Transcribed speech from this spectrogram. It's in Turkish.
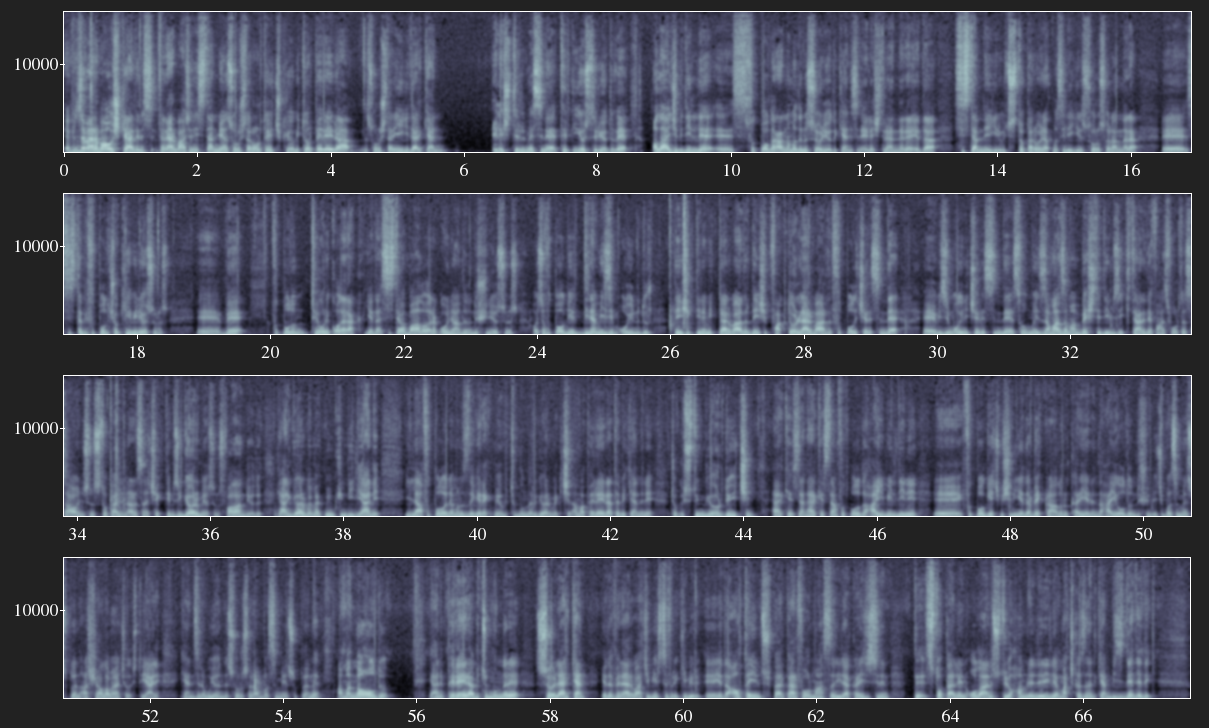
Hepinize merhaba, hoş geldiniz. Fenerbahçe'de istenmeyen sonuçlar ortaya çıkıyor. Vitor Pereira sonuçlar iyi giderken eleştirilmesine tepki gösteriyordu ve alaycı bir dille e, futboldan anlamadığını söylüyordu kendisini eleştirenlere ya da sistemle ilgili 3 stoper oynatması ile ilgili soru soranlara. E, siz tabii futbolu çok iyi biliyorsunuz E, ve futbolun teorik olarak ya da sisteme bağlı olarak oynandığını düşünüyorsunuz. Oysa futbol bir dinamizm oyunudur. Değişik dinamikler vardır, değişik faktörler vardır futbol içerisinde. Ee, bizim oyun içerisinde savunmayı zaman zaman 5 dediğimizi iki tane defansif orta saha oyuncusunu stoperlerin arasına çektiğimizi görmüyorsunuz falan diyordu. Yani görmemek mümkün değil. Yani illa futbol oynamanız da gerekmiyor bütün bunları görmek için. Ama Pereira tabii kendini çok üstün gördüğü için herkesten, herkesten futbolu daha iyi bildiğini, e, futbol geçmişinin ya da background'unun kariyerinin daha iyi olduğunu düşündüğü için basın mensuplarını aşağılamaya çalıştı. Yani kendisine bu yönde soru soran basın mensuplarını. Ama ne oldu? Yani Pereira bütün bunları söylerken ya da Fenerbahçe 1-0 2-1 e, ya da Altay'ın süper performanslarıyla kalecisinin stoperlerin olağanüstü hamleleriyle maç kazanırken biz ne dedik?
